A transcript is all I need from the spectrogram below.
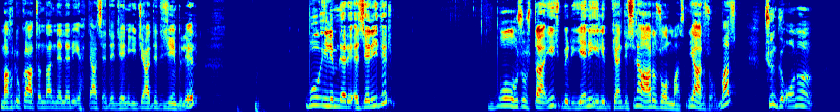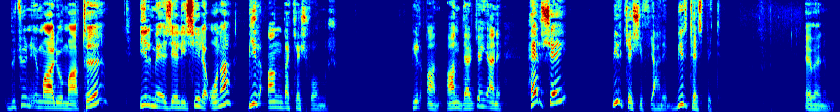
mahlukatından neleri ihdas edeceğini, icat edeceğini bilir. Bu ilimleri ezelidir. Bu hususta hiçbir yeni ilim kendisine arız olmaz. Niye arız olmaz? Çünkü onu bütün malumatı ilmi ezelisiyle ona bir anda keşfolmuş. Bir an. An derken yani her şey bir keşif yani bir tespit. Efendim.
